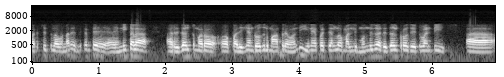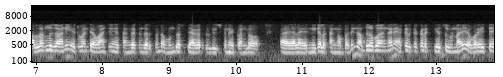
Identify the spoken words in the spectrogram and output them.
పరిస్థితిలో ఉన్నారు. ఎందుకంటే ఎన్నికల రిజల్ట్ మరో పదిహేను రోజులు మాత్రమే ఉంది. ఈ నేపథ్యంలో మళ్ళీ ముందుగా రిజల్ట్ రోజు ఎటువంటి ఆ, అల్లర్లు కానీ ఎటువంటి అవాంఛనీయ సంఘటన జరగకుండా ముందస్తు జాగ్రత్తలు తీసుకునే పనిలో ఎలా ఎన్నికల సంఘం పడింది. అందులో భాగంగానే ఎక్కడికక్కడ కేసులు ఉన్నాయి. ఎవరైతే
